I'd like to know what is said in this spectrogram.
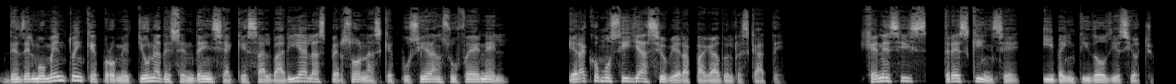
desde el momento en que prometió una descendencia que salvaría a las personas que pusieran su fe en él, era como si ya se hubiera pagado el rescate. Génesis 3.15 y 22.18.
